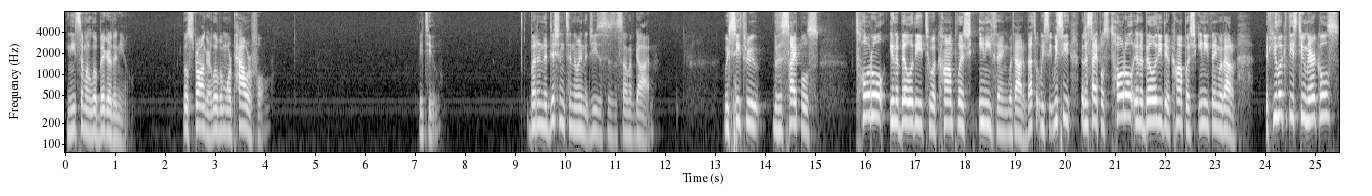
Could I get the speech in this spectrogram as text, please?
You need someone a little bigger than you little stronger, a little bit more powerful. Me too. But in addition to knowing that Jesus is the Son of God, we see through the disciples' total inability to accomplish anything without him. That's what we see. We see the disciples' total inability to accomplish anything without him. If you look at these two miracles,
